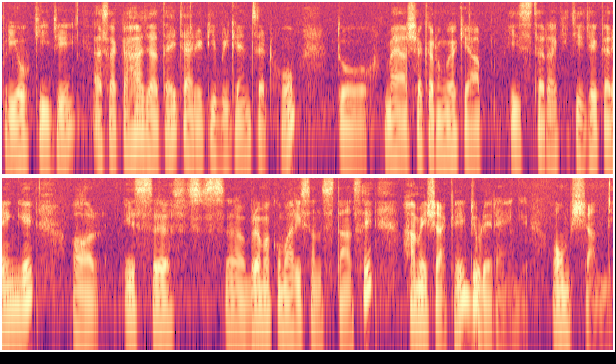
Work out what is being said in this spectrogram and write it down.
प्रयोग कीजिए। ऐसा कहा जाता है चैरिटी बिगेंस एट होम तो मैं आशा करूँगा कि आप इस तरह की चीज़ें करेंगे और इस ब्रह्म कुमारी संस्था से हमेशा के लिए जुड़े रहेंगे। ओम शांति।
